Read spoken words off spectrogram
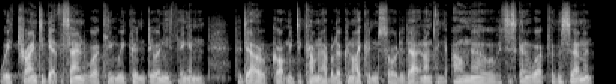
with trying to get the sound working. We couldn't do anything. And Vidal got me to come and have a look and I couldn't sort it out. And I'm thinking, oh no, is this going to work for the sermon?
